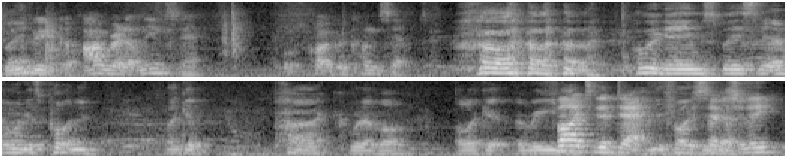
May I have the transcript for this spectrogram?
Food I read it on the internet. Thought it was quite a good concept. Hunger Games, basically, everyone gets put in a, like a park, whatever, or like a arena. Fight to the death, And fight the death. essentially.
